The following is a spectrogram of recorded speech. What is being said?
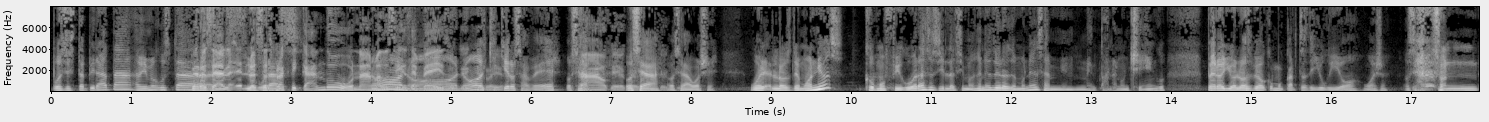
Pues está pirata, a mí me gusta. Pero, o sea, ¿lo estás practicando o nada más lo no, sigues en no, Facebook? ¿Qué- no, qué es que quiero saber. O sea, Ah, o sea, o sea, güey, los demonios, como figuras así, las imágenes de los demonios a mí me entonan un chingo. Pero yo los veo como cartas de Yu-Gi-Oh, guacha. O sea, son,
